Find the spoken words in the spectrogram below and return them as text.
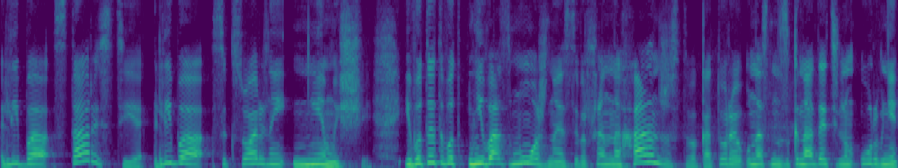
либо старости, либо сексуальной немощи. И вот это вот невозможное совершенно ханжество, которое у нас на законодательном уровне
